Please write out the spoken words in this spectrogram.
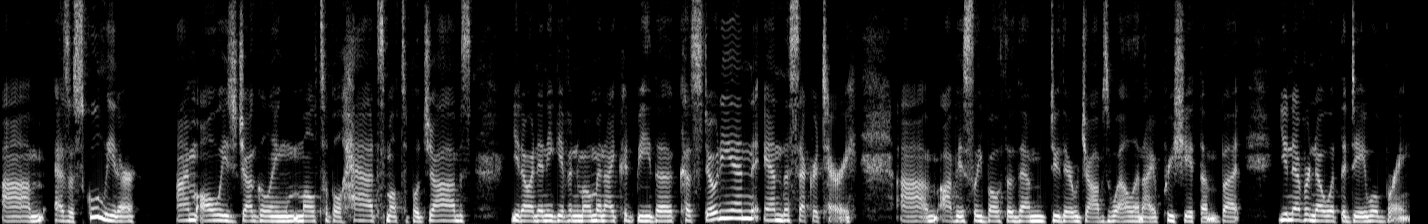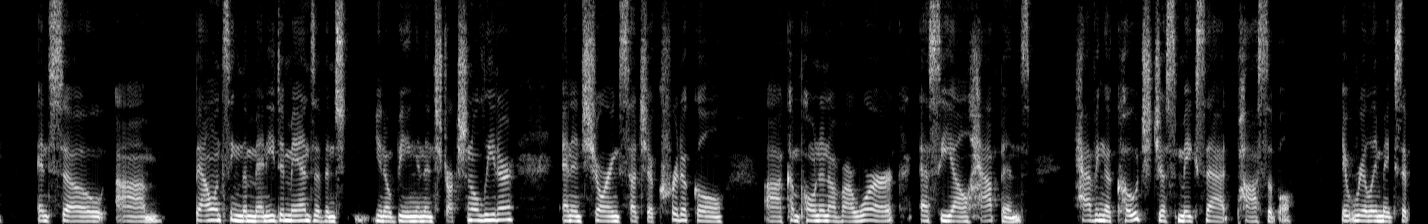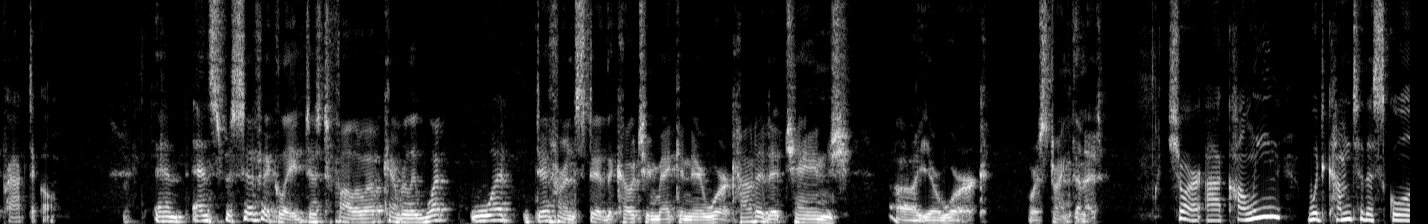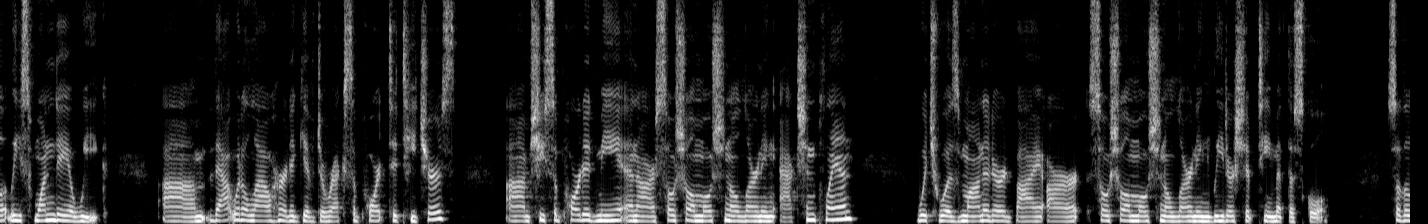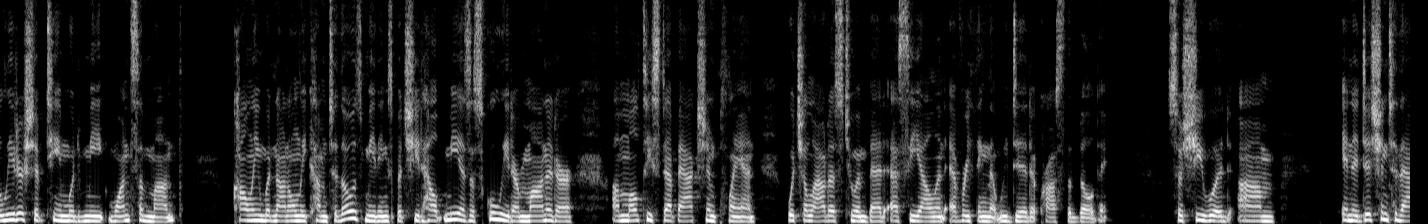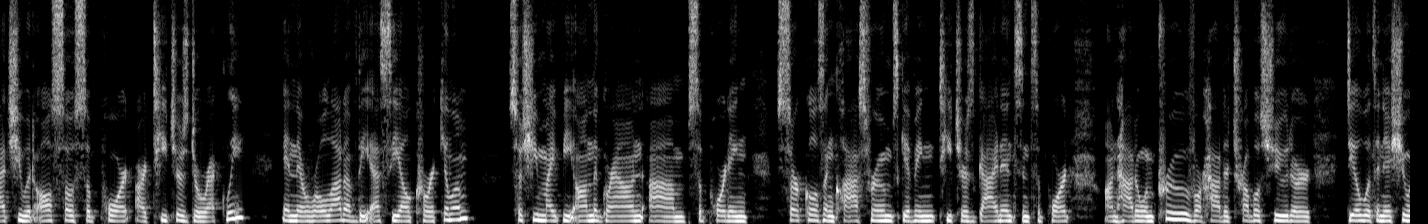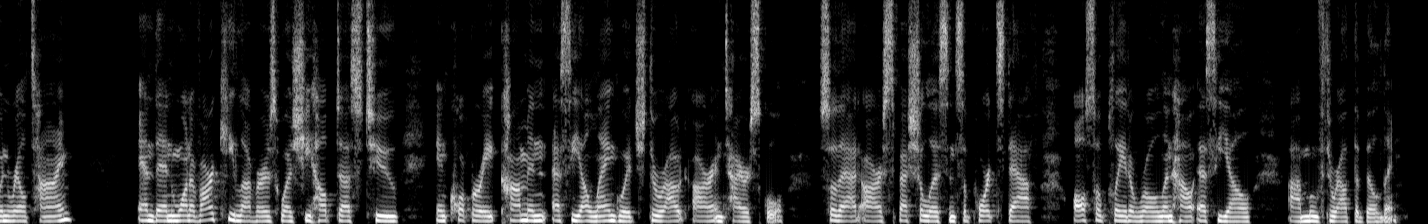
Um, as a school leader, I'm always juggling multiple hats, multiple jobs. You know, at any given moment, I could be the custodian and the secretary. Um, obviously, both of them do their jobs well, and I appreciate them, but you never know what the day will bring. And so, um, balancing the many demands of, you know, being an instructional leader and ensuring such a critical uh, component of our work, SEL happens. Having a coach just makes that possible. It really makes it practical. And and specifically, just to follow up, Kimberly, what what difference did the coaching make in your work? How did it change uh, your work or strengthen it? Sure. Uh, Colleen would come to the school at least one day a week. Um, that would allow her to give direct support to teachers. Um, she supported me in our social emotional learning action plan, which was monitored by our social emotional learning leadership team at the school. So the leadership team would meet once a month Colleen would not only come to those meetings, but she'd help me as a school leader monitor a multi step action plan, which allowed us to embed SEL in everything that we did across the building. So she would, um, in addition to that, she would also support our teachers directly in their rollout of the SEL curriculum. So she might be on the ground um, supporting circles and classrooms, giving teachers guidance and support on how to improve or how to troubleshoot or deal with an issue in real time. And then one of our key levers was she helped us to incorporate common SEL language throughout our entire school so that our specialists and support staff also played a role in how SEL uh, moved throughout the building.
